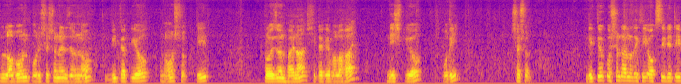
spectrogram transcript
লবণ পরিশোষণের জন্য বিপাকীয় কোনো শক্তির প্রয়োজন হয় না, সেটাকে বলা হয় নিষ্ক্রিয় পরিশোষণ। দ্বিতীয় কোশ্চেনটা আমরা দেখি অক্সিডেটিভ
